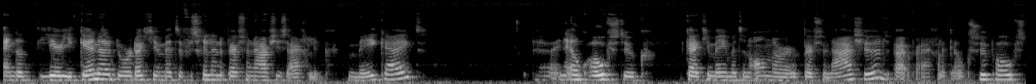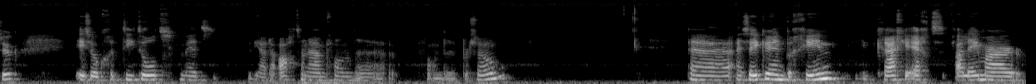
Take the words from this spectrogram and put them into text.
En dat leer je kennen doordat je met de verschillende personages eigenlijk meekijkt. in elk hoofdstuk kijk je mee met een ander personage. Dus eigenlijk elk subhoofdstuk is ook getiteld met ja, de achternaam van de, van de persoon. Uh, en zeker in het begin krijg je echt alleen maar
